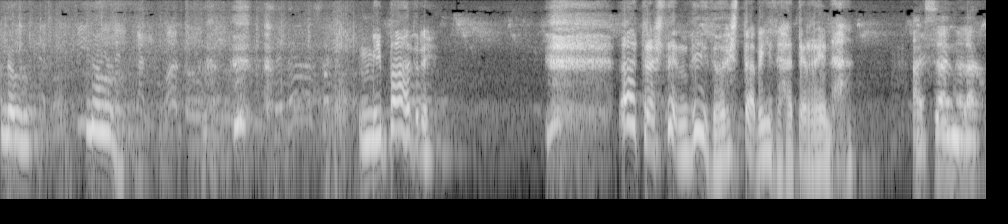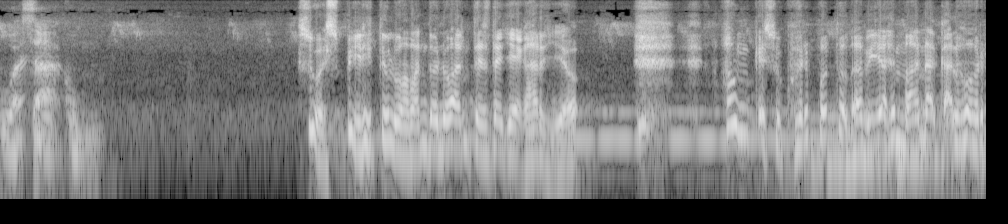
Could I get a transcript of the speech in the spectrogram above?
No, no. Mi padre ha trascendido esta vida terrena. Su espíritu lo abandonó antes de llegar yo. Aunque su cuerpo todavía emana calor.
